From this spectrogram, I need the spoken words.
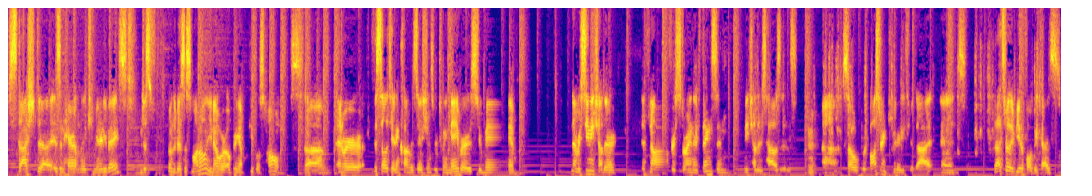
Stashed uh, is inherently community based, just from the business model. You know, we're opening up people's homes um, and we're facilitating conversations between neighbors who may have never seen each other if not for storing their things in each other's houses. Mm. Um, so we're fostering community through that, and that's really beautiful because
